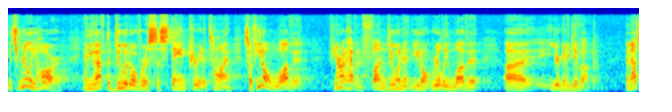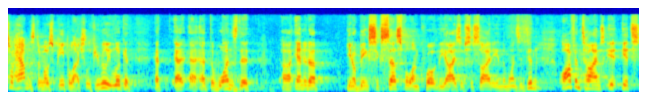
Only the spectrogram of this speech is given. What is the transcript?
It's really hard, and you have to do it over a sustained period of time. So if you don't love it, if you're not having fun doing it, and you don't really love it, uh, you're going to give up. And that's what happens to most people, actually. If you really look at, at, at, at the ones that uh, ended up you know, being successful, unquote, in the eyes of society and the ones that didn't. Oftentimes, it, it's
